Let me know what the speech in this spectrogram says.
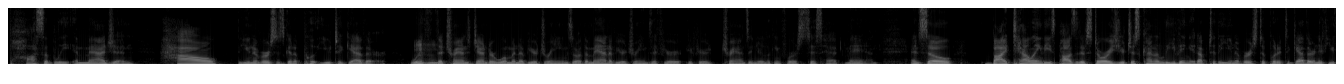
possibly imagine how the universe is going to put you together with mm-hmm. the transgender woman of your dreams or the man of your dreams if you're if you're trans and you're looking for a cishet man. And so by telling these positive stories you're just kind of leaving it up to the universe to put it together. And if you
